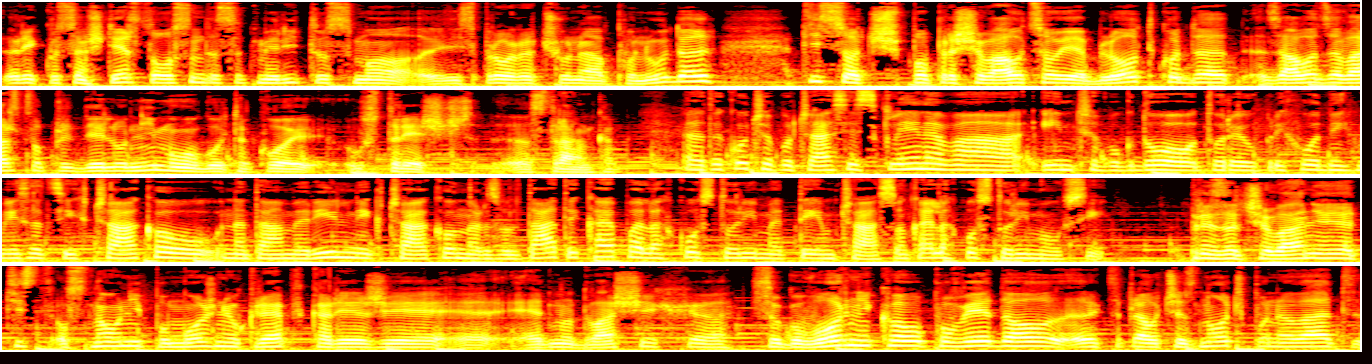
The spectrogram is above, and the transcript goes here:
rekel sem 480 meritev smo iz proračuna ponudili, tisoč popraševalcev je bilo, tako da Zavod za varstvo pri delu ni mogel takoj ustreči eh, strankam. E, tako, če počasi skleneva in če bo kdo torej v prihodnih mesecih čakal na ta merilnik, čakal na rezultate, kaj pa lahko stori med tem časom, kaj lahko storimo vsi? Prezračevanje je tisti osnovni pomožni ukrep, kar je že eh, eden od vaših eh, sogovornikov povedal. Prav, čez noč ponavadi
